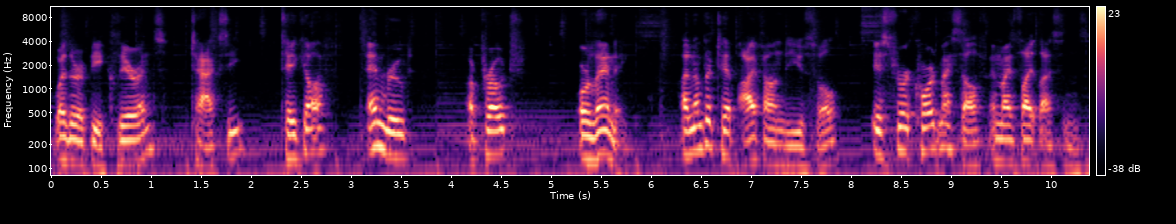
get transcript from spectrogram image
whether it be clearance, taxi, takeoff, en route, approach, or landing. Another tip I found useful is to record myself in my flight lessons.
